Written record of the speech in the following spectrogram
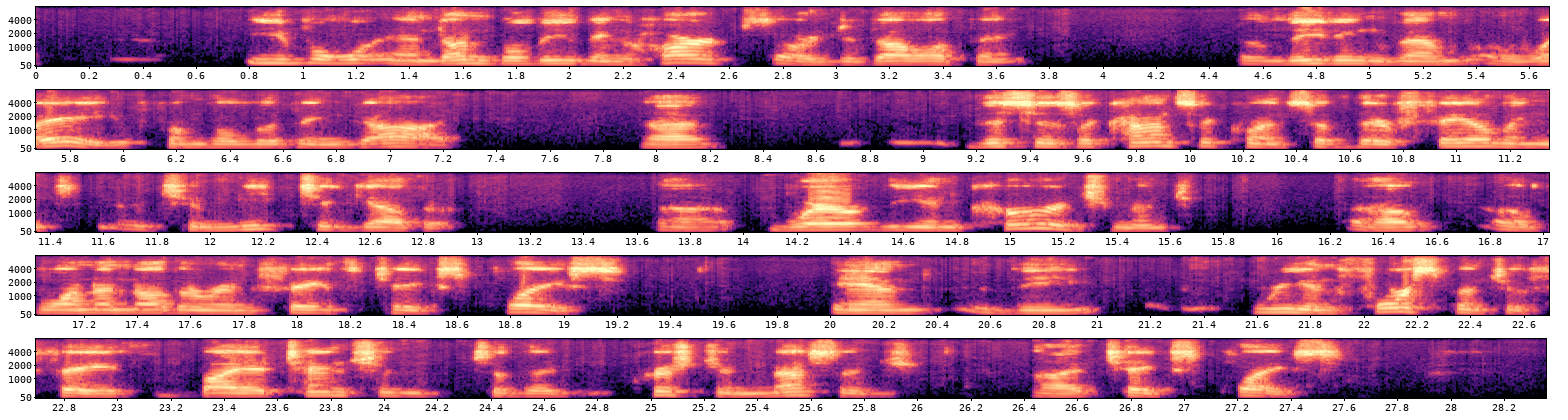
evil and unbelieving hearts are developing leading them away from the living God. Uh, this is a consequence of their failing to, to meet together, uh, where the encouragement uh, of one another in faith takes place and the reinforcement of faith by attention to the Christian message uh, takes place.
